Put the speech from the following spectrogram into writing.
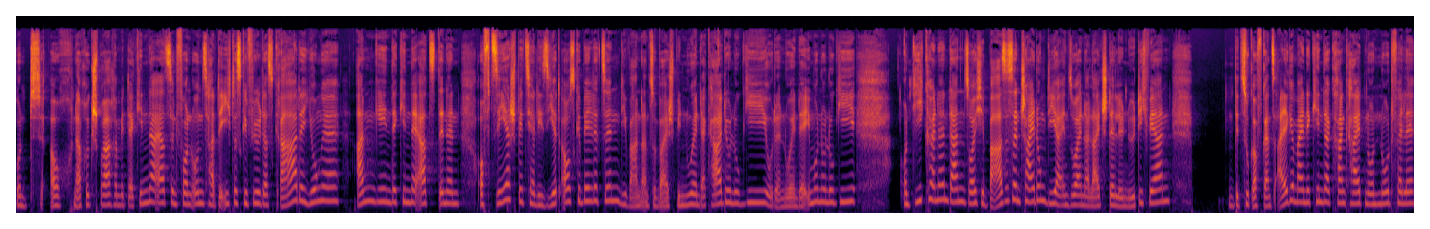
Und auch nach Rücksprache mit der Kinderärztin von uns hatte ich das Gefühl, dass gerade junge, angehende Kinderärztinnen oft sehr spezialisiert ausgebildet sind. Die waren dann zum Beispiel nur in der Kardiologie oder nur in der Immunologie. Und die können dann solche Basisentscheidungen, die ja in so einer Leitstelle nötig wären, in Bezug auf ganz allgemeine Kinderkrankheiten und Notfälle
